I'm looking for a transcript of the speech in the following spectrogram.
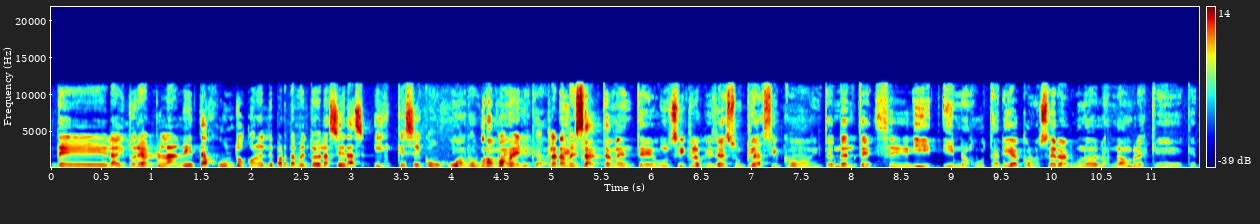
de la editorial Planeta junto con el Departamento de las Heras y que se conjuga con Grupo América, claramente. Exactamente, un ciclo que ya es un clásico, intendente. Sí. Y, y nos gustaría conocer algunos de los nombres que, que-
